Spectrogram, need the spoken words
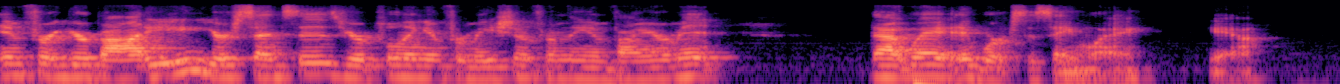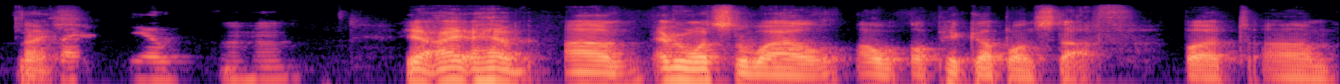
in for your body, your senses, you're pulling information from the environment. That way it works the same way. Yeah. Nice. You. Mhm. Yeah, I have um, every once in a while I'll, I'll pick up on stuff, but um,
